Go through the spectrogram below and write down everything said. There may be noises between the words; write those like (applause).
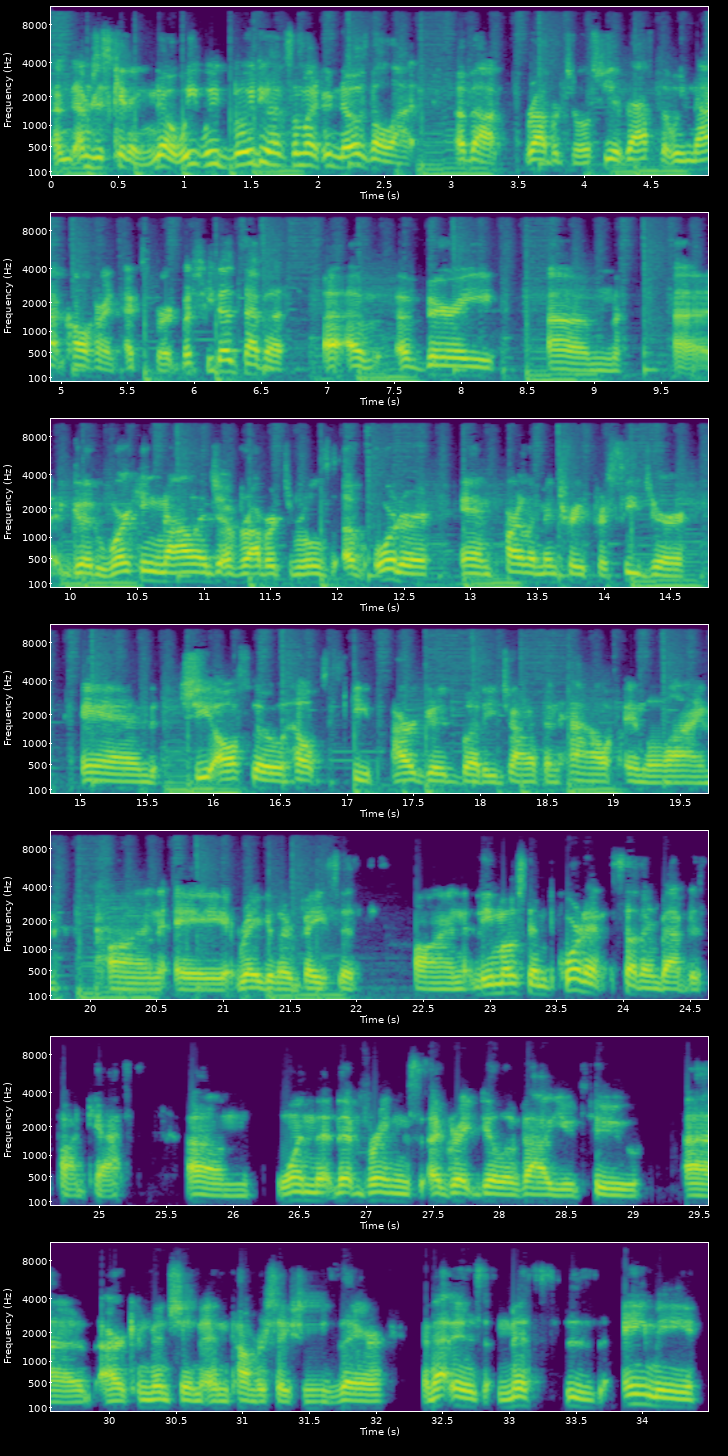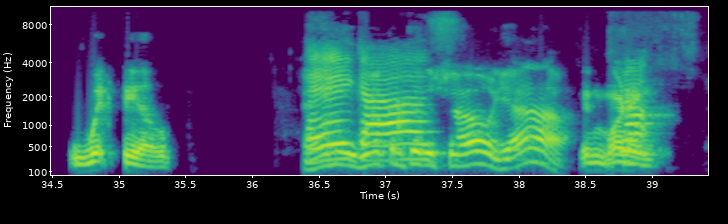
I'm, I'm, just kidding. No, we, we, we do have someone who knows a lot about Robert's rules. She has asked that we not call her an expert, but she does have a, a, a very um, uh, good working knowledge of Robert's rules of order and parliamentary procedure. And she also helps keep our good buddy Jonathan Howe in line on a regular basis on the most important Southern Baptist podcast, um, one that, that brings a great deal of value to uh, our convention and conversations there. And that is Mrs. Amy Whitfield. Hey, Amy, guys. Welcome to the show. Yeah. Good morning.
